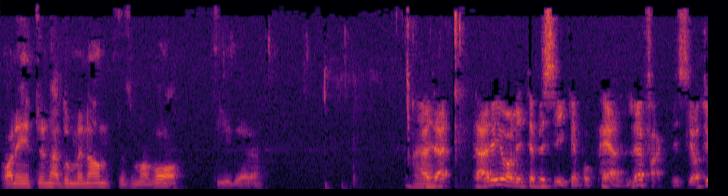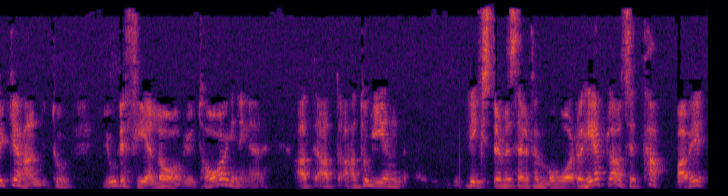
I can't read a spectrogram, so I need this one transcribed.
Han är inte den här dominanten som han var tidigare. Ja, Nej. där, där är jag lite besviken på Pelle faktiskt. Jag tycker han tog, gjorde fel laguttagningar. Att, att han tog in Wikström istället för Mård och helt plötsligt tappar vi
